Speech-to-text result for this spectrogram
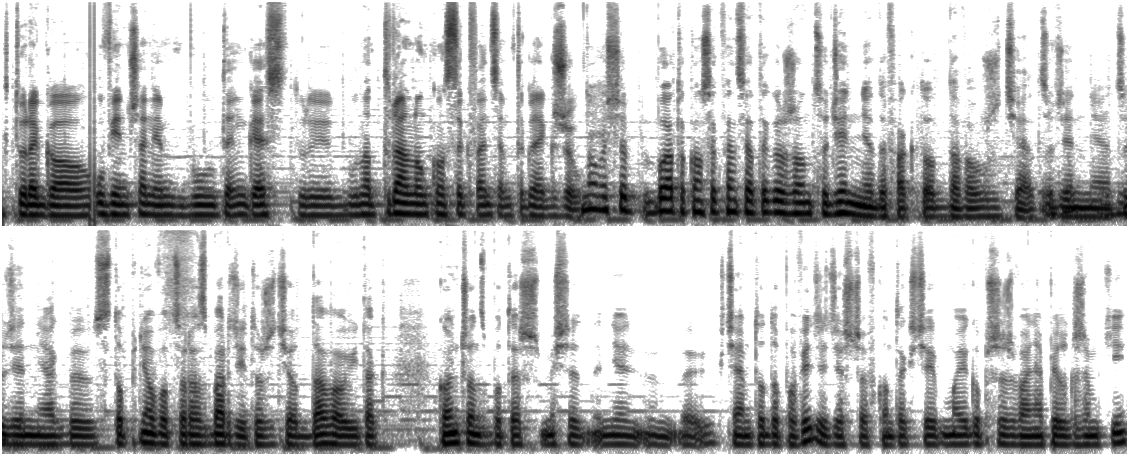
którego uwieńczeniem był ten gest, który był naturalną konsekwencją tego, jak żył. No myślę, była to konsekwencja tego, że on codziennie de facto oddawał życie, codziennie, mm -hmm. codziennie jakby stopniowo coraz bardziej to życie oddawał i tak kończąc, bo też myślę, nie, chciałem to dopowiedzieć jeszcze w kontekście mojego przeżywania pielgrzymki,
